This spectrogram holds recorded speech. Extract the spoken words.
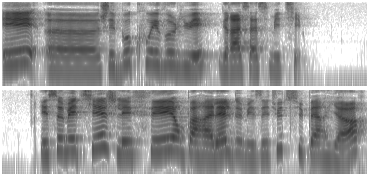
Et euh, j'ai beaucoup évolué grâce à ce métier. Et ce métier, je l'ai fait en parallèle de mes études supérieures.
